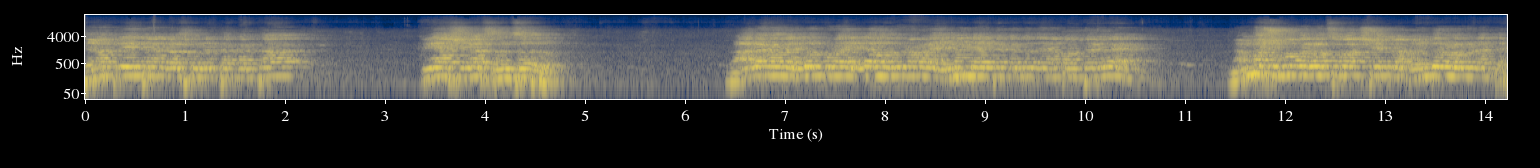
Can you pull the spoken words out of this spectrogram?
ಜನಪ್ರಿಯತೆಯನ್ನು ಗಳಿಸಿಕೊಂಡಿರ್ತಕ್ಕಂಥ ಕ್ರಿಯಾಶೀಲ ಸಂಸದರು. ರಾಘಣ್ಣ ಎಲ್ಲರೂ ಕೂಡ ಎಲ್ಲ ಹೋದ್ರು ಕೂಡ ಬಹಳ ಹೆಮ್ಮೆ ಏನಪ್ಪಾ ಅಂತ ಹೇಳಿದ್ರೆ, ನಮ್ಮ ಶಿವಮೊಗ್ಗ ಲೋಕಸಭಾ ಕ್ಷೇತ್ರ ಒಳಗೊಂಡಂತೆ.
